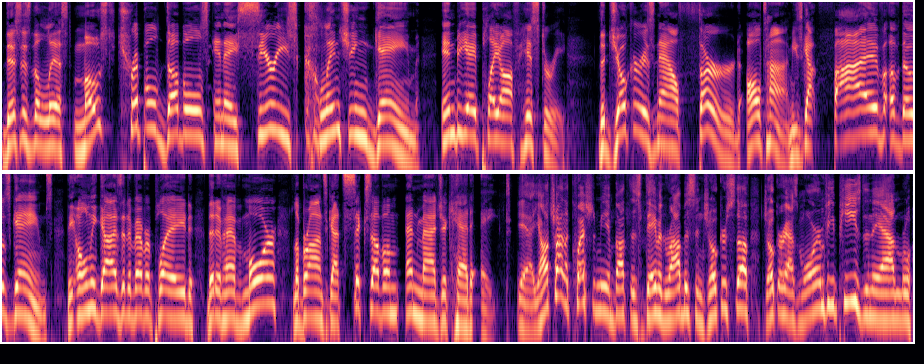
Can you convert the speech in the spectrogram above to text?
This is the list. Most triple doubles in a series clinching game, NBA playoff history. The Joker is now third all time. He's got five of those games. The only guys that have ever played that have had more, LeBron's got six of them, and Magic had eight. Yeah, y'all trying to question me about this David Robinson Joker stuff. Joker has more MVPs than the Admiral,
